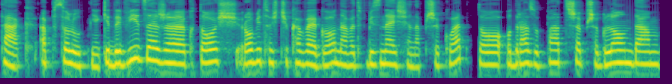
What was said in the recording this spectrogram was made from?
Tak, absolutnie. Kiedy widzę, że ktoś robi coś ciekawego, nawet w biznesie, na przykład, to od razu patrzę, przeglądam,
